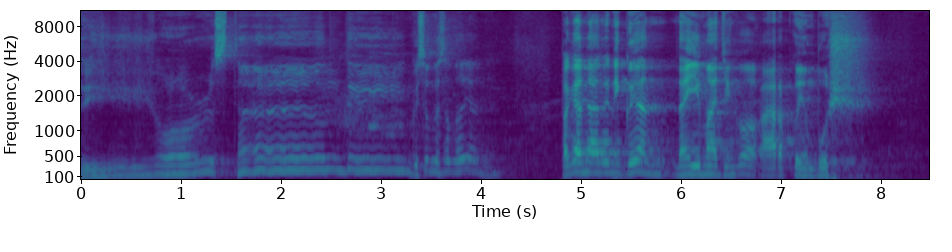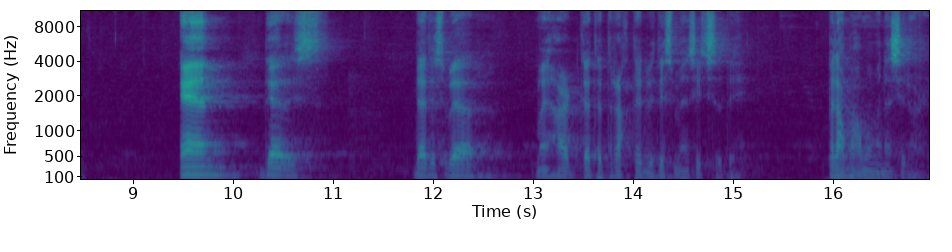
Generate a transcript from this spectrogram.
We are standing. Gusto, gusto ko yun. Pag narinig ko yan, na-imagine ko, kaharap ko yung bush. And that is, that is where my heart got attracted with this message today. Palakpakan mo muna si Lord.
